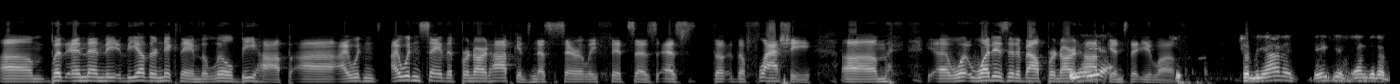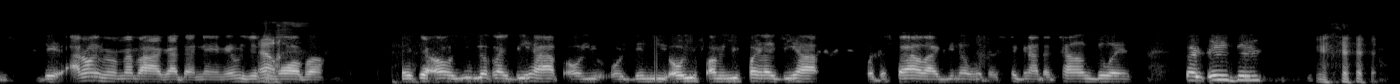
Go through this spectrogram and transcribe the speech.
Um, but and then the the other nickname, the Lil B Hop, uh, I wouldn't I wouldn't say that Bernard Hopkins necessarily fits as as the the flashy. Um, uh, what what is it about Bernard yeah, Hopkins yeah. that you love? To be honest, they just ended up. They, I don't even remember how I got that name. It was just oh. more of a. They said, "Oh, you look like B Hop," or you, or then you, oh, you. I mean, you fight like B Hop with the style, like you know, with the sticking out the tongue, doing like anything.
